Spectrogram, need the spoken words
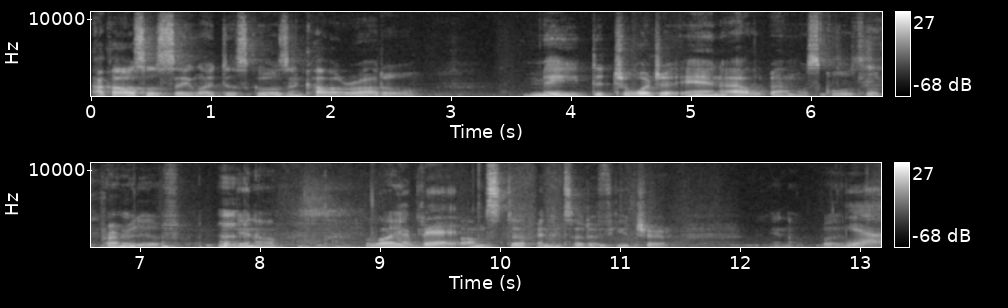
I can also say like the schools in Colorado made the Georgia and Alabama schools look primitive, you know, like. I'm stepping into the future, you know. But yeah.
